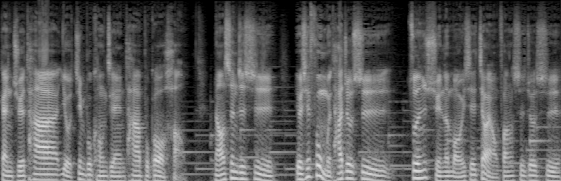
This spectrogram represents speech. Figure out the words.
感觉他有进步空间，他不够好，然后甚至是有些父母他就是。遵循了某一些教养方式，就是，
